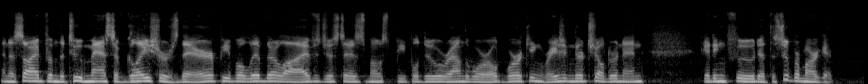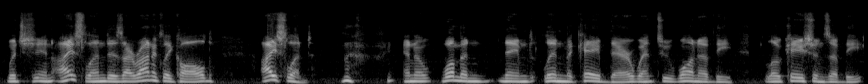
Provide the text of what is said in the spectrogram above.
And aside from the two massive glaciers there, people live their lives just as most people do around the world, working, raising their children, and getting food at the supermarket, which in Iceland is ironically called Iceland. and a woman named Lynn McCabe there went to one of the locations of the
